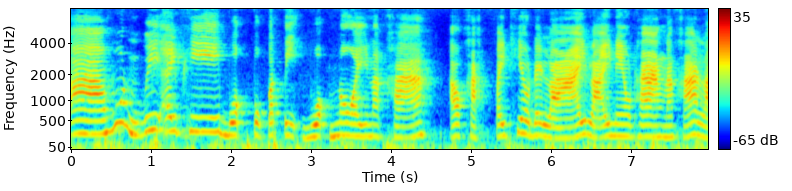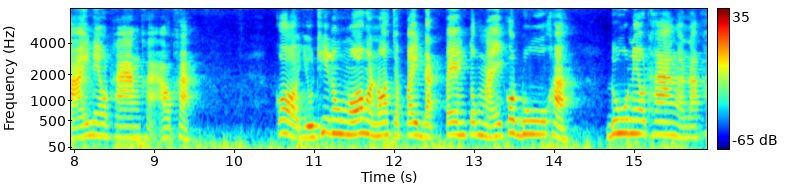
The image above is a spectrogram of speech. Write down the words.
อ่าหุ้น VIP บวกปกติบวกน้อยนะคะ เอาค่ะ ไปเที่ยวได้หลายหลายแนวทางนะคะ หลายแนวทางค่ะ เอาค่ะ ก็อยู่ที่น้องๆอะเนาะจะไปดัดแปลงตรงไหนก็ดูค่ะ ดูแนวทางอะนะค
